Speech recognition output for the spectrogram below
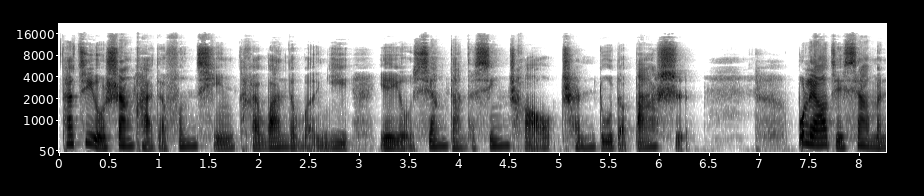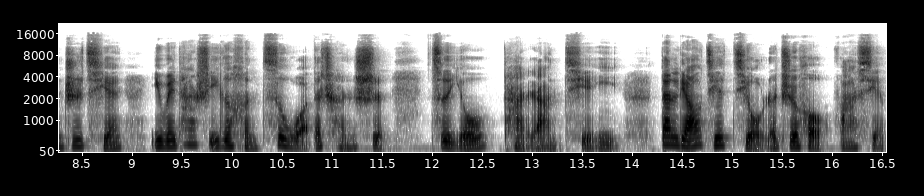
它既有上海的风情、台湾的文艺，也有香港的新潮、成都的巴士。不了解厦门之前，以为它是一个很自我的城市，自由、坦然、惬意。但了解久了之后，发现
